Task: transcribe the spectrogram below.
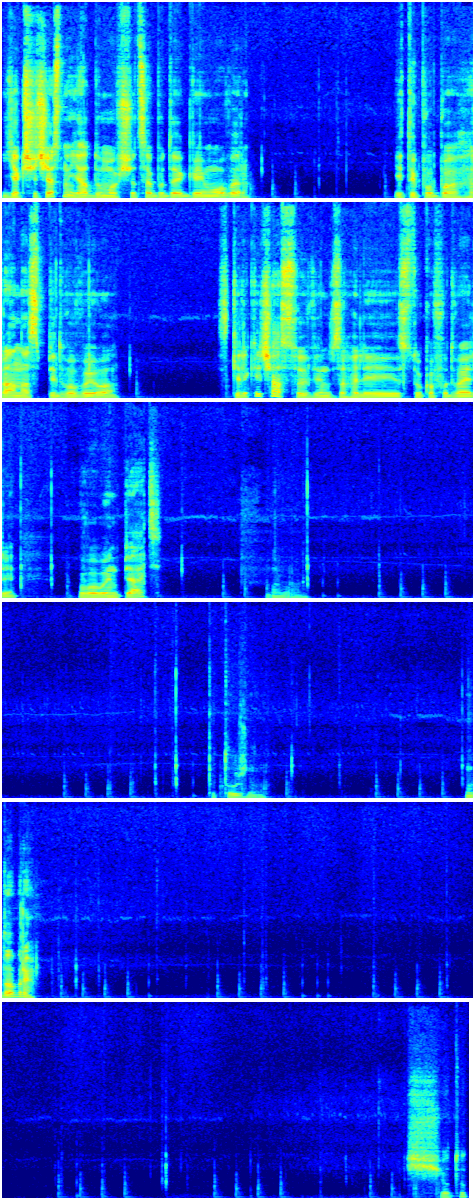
Якщо чесно, я думав, що це буде гейм овер. І, типу, б гра нас підловила. Скільки часу він взагалі стукав у двері? Хвилин 5? Нормально. Потужно. Добре. Що тут?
